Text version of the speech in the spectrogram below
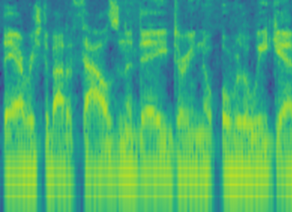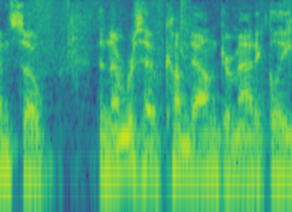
They averaged about a thousand a day during the, over the weekend. So the numbers have come down dramatically,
